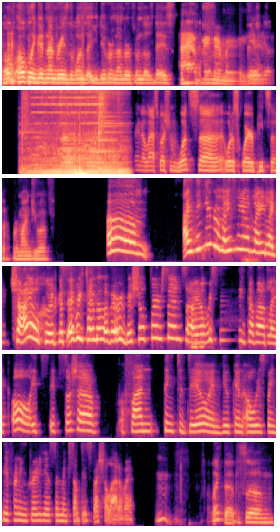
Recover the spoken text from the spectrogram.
Hopefully, good memories, the ones that you do remember from those days. I have great memories. There you go. And the last question: What's uh, what does square pizza remind you of? Um, I think it reminds me of my like childhood because every time I'm a very visual person, so I always think about like, oh, it's it's such a fun thing to do, and you can always bring different ingredients and make something special out of it. I like that. It's, um,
